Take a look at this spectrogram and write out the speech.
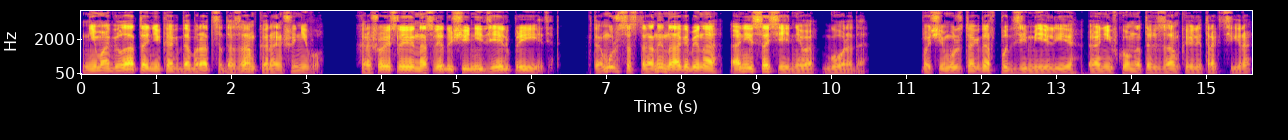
Не могла-то никак добраться до замка раньше него. Хорошо, если на следующей неделе приедет. К тому же со стороны Нагобина, а не из соседнего города. Почему же тогда в подземелье, а не в комнатах замка или трактира?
